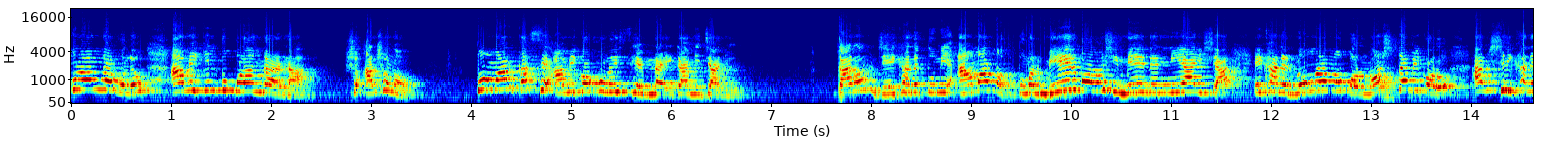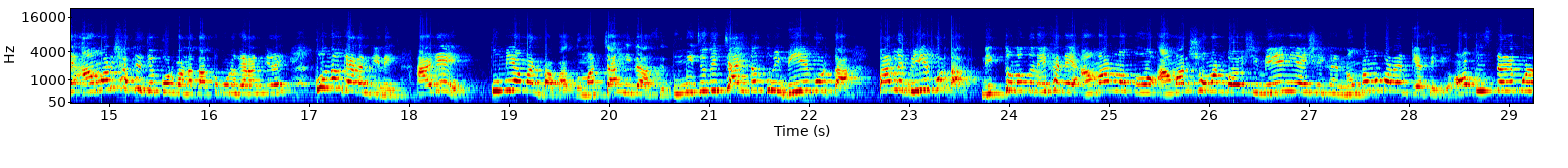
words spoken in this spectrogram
কুলাঙ্গার হলেও আমি কিন্তু কুলাঙ্গার না। আর শোনো তোমার কাছে আমি কখনোই সেভ না এটা আমি জানি। কারণ যেখানে তুমি আমার মতো, তোমার মেয়ের বয়সী মেয়েদের নিয়ে আইসা, এখানে নোংরামো করো, নষ্টামি করো, আর সেইখানে আমার সাথে যে করবা না, তার তো কোনো গ্যারান্টি নেই। কোনো গ্যারান্টি নেই। আরে, তুমি আমার বাবা, তোমার চাহিদা আছে। তুমি যদি চাইতা তুমি বিয়ে করতা, পারলে বিয়ে করতা। নিত্য নতুন এখানে আমার মতো, আমার সমান বয়সী মেয়ে নিয়ে এসে এখানে নোংরামো করার কি আছে? অফিসটারে পুরো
